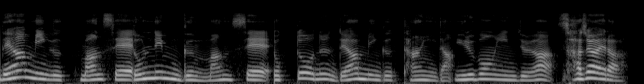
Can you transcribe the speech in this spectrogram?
대한민국 만세, 논림군 만세, 독도는 대한민국 당이다. 일본인들아 사죄해라.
